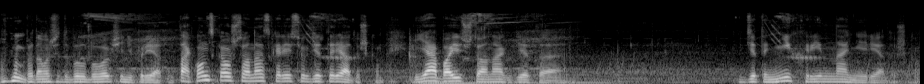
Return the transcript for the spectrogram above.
Потому что это было бы вообще неприятно. Так, он сказал, что она, скорее всего, где-то рядышком. Я боюсь, что она где-то... Где-то ни хрена не рядышком.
